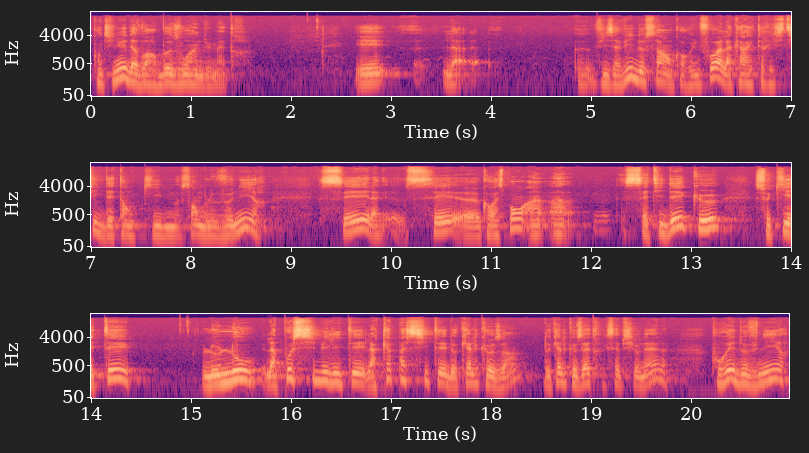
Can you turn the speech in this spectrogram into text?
continuaient d'avoir besoin du maître. Et vis-à-vis de ça, encore une fois, la caractéristique des temps qui me semblent venir, c'est, correspond à cette idée que ce qui était le lot, la possibilité, la capacité de quelques-uns, de quelques êtres exceptionnels, pourrait devenir,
